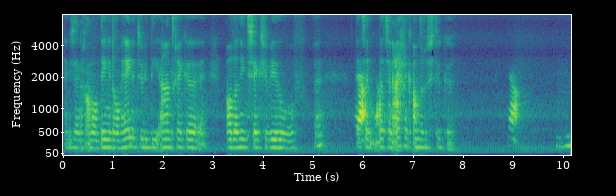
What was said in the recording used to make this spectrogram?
En er zijn nog allemaal dingen eromheen natuurlijk die aantrekken. Al dan niet seksueel. Of, hè. Dat, Ja, zijn, dat zijn eigenlijk andere stukken. Ja. Mhm.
